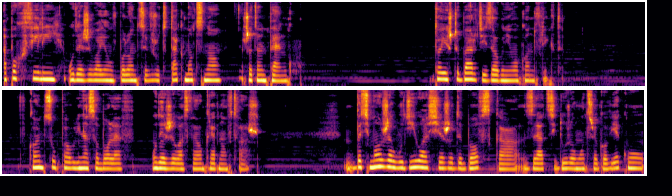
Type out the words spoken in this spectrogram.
a po chwili uderzyła ją w bolący wrzód tak mocno, że ten pękł. To jeszcze bardziej zaogniło konflikt. W końcu Paulina Sobolew uderzyła swoją krewną w twarz. Być może łudziła się, że Dybowska z racji dużo młodszego wieku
